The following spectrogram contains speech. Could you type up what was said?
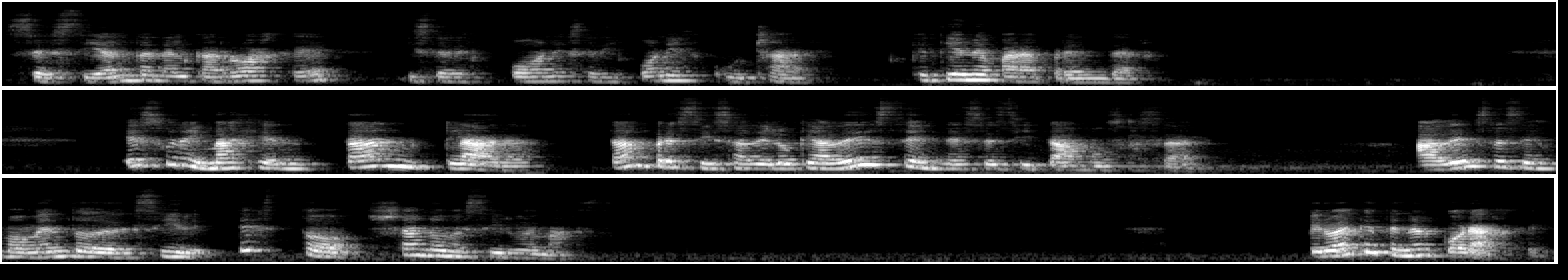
Se sienta en el carruaje y se dispone, se dispone a escuchar que tiene para aprender. Es una imagen tan clara, tan precisa de lo que a veces necesitamos hacer. A veces es momento de decir, esto ya no me sirve más. Pero hay que tener coraje,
